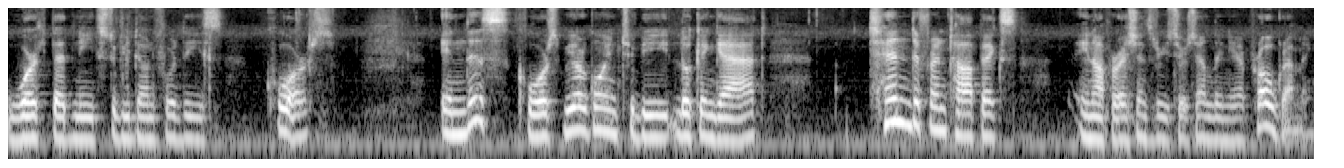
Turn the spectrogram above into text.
work that needs to be done for this course. In this course, we are going to be looking at 10 different topics in operations research and linear programming.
